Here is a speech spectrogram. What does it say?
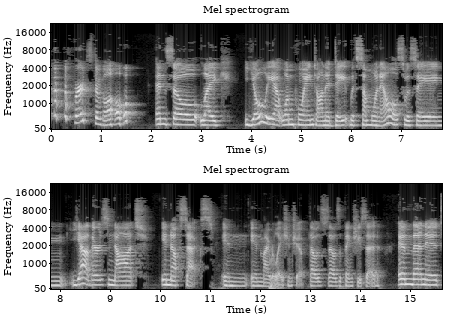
first of all. And so, like, Yoli at one point on a date with someone else was saying, yeah, there's not enough sex in in my relationship. That was that was a thing she said. And then it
